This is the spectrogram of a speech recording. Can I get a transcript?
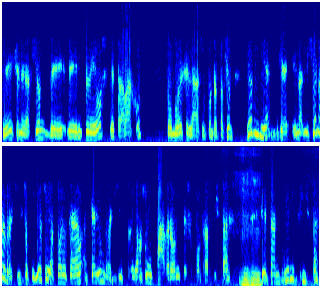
de generación de, empleos, de trabajo, como es la subcontratación. Yo diría que en adición al registro, que yo estoy de acuerdo que, haya, un registro, digamos, un padrón de subcontratistas, que también exista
